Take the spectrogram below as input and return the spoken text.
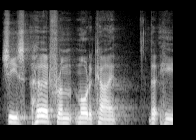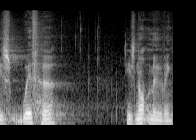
She's heard from Mordecai that he's with her, he's not moving,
